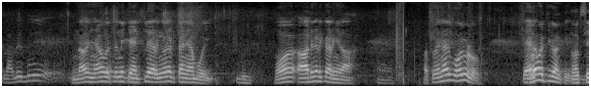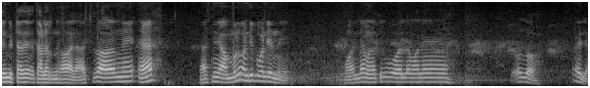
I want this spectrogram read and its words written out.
എന്നാലും ഞാൻ ഒരുത്തന്നെ കിണറ്റിൽ ഇറങ്ങുവാനെടുത്താൽ ഞാൻ പോയി. മോ ആടിനെടുക്കാൻ ഇറങ്ങിയതാ. പത്ത് പതിനായിരം കോലുള്ളൂ. കേരള പറ്റി നോക്കി ഓക്സിജൻ കിട്ടാതെ തളർന്ന്. ആ ലാസ്റ്റ് തളർന്ന് ഏ? ലാസ്റ്റ് നമ്മൾ വണ്ടി പോകേണ്ടി വന്നേ മോന്റെ മുഖത്തേക്ക് പോകല്ല മോനെ. ഉള്ളോ? ഇല്ല.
